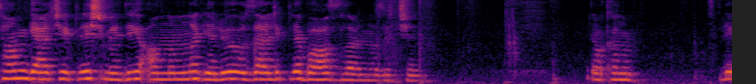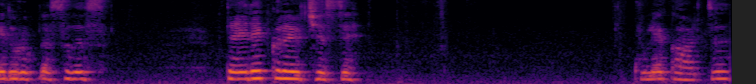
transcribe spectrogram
tam gerçekleşmediği anlamına geliyor. Özellikle bazılarınız için. Bakalım. Ne durumdasınız? Değnek kraliçesi. Kule kartı.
